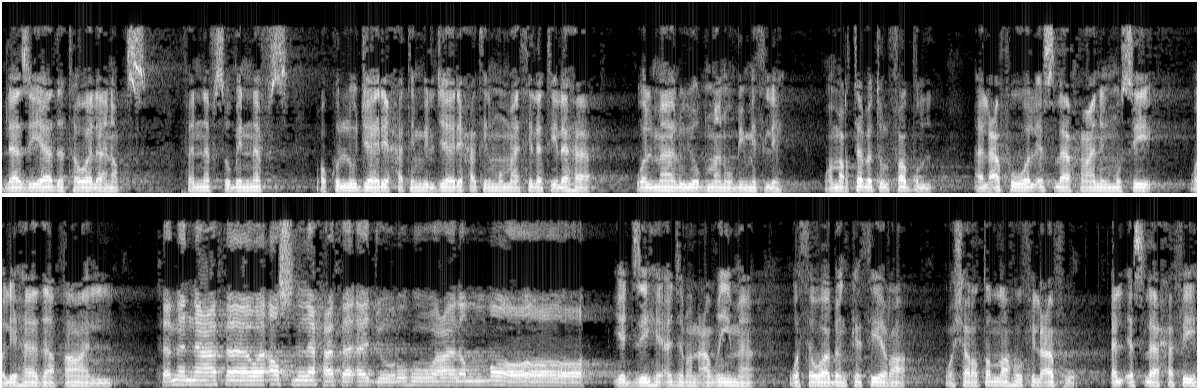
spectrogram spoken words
لا زيادة ولا نقص. فالنفس بالنفس وكل جارحة بالجارحة المماثلة لها والمال يضمن بمثله. ومرتبة الفضل العفو والإصلاح عن المسيء. ولهذا قال فمن عفا وأصلح فأجره على الله. يجزيه أجرا عظيما وثوابا كثيرا. وشرط الله في العفو الإصلاح فيه.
